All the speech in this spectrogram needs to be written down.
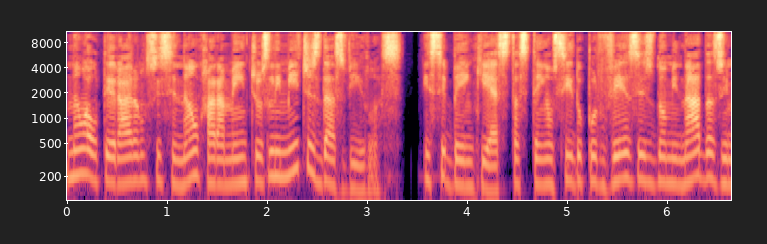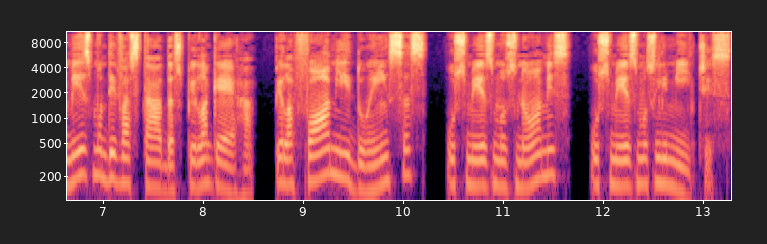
Não alteraram-se senão raramente os limites das vilas, e se bem que estas tenham sido por vezes dominadas e mesmo devastadas pela guerra, pela fome e doenças, os mesmos nomes, os mesmos limites,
